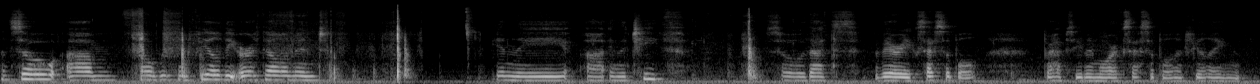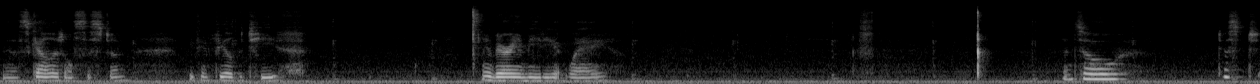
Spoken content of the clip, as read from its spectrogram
And so um, we can feel the earth element in the uh, in the teeth. So that's very accessible, perhaps even more accessible than feeling the skeletal system. You can feel the teeth in a very immediate way. And so just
